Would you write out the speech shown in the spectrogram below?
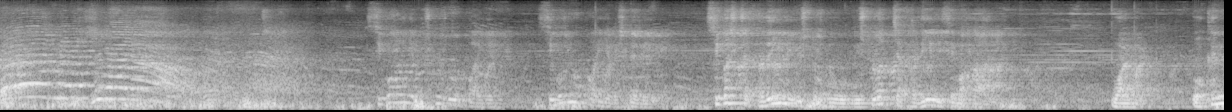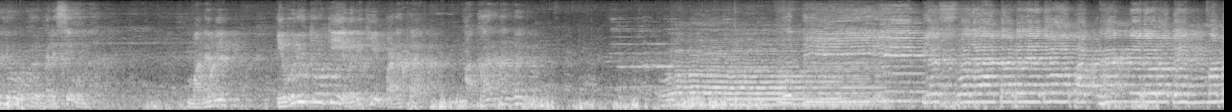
ఓం నమ శివాయ శివాయ విష్ణురూపాయ శివరూపాయ విష్ణువే. శివశ్చ హృదయం విష్ణువు విష్ణువచ్చ హృదయం శివ వాళ్ళు ఒకరిలో ఒకరు కలిసి ఉన్నారు. మనవి ఎవరితోటి ఎవరికి పడక అకారణంగా ఉద్దీప్యస్వజాతవేదోపఘ్నన్నిరుతిం మమ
